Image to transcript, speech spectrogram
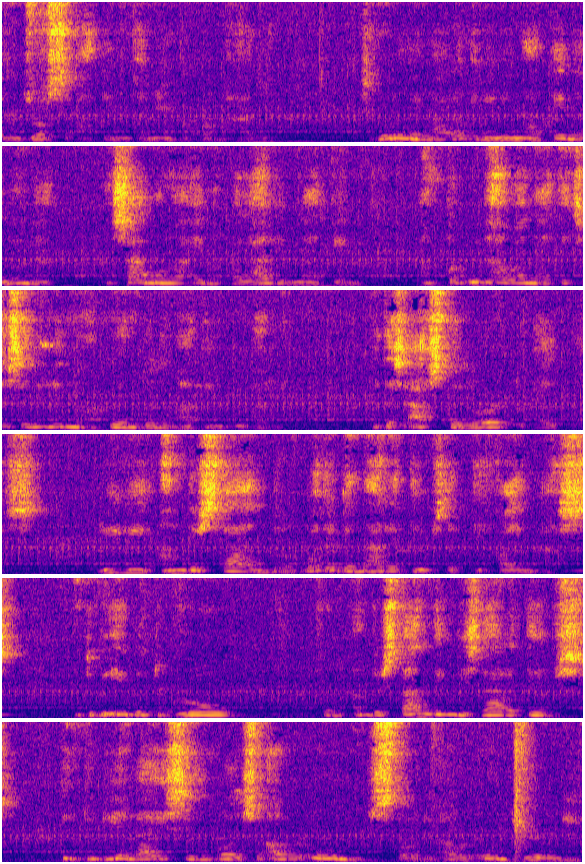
ng Diyos sa atin ng kanyang pagmamahal. Siguro ngayong araw, hilingin natin ano, na, na sana nga ay mapalalim natin ang pag-unawa natin sa sariling mga kwento ng ating buhay. Let us ask the Lord to help us really understand no, what are the narratives that define us and to be able to grow from understanding these narratives into realizing also our own story, our own journey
